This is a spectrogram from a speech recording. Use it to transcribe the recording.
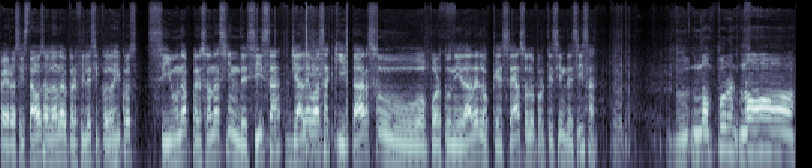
Pero si estamos hablando de perfiles psicológicos, si una persona es indecisa, ya le vas a quitar su oportunidad de lo que sea solo porque es indecisa. No, por, no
